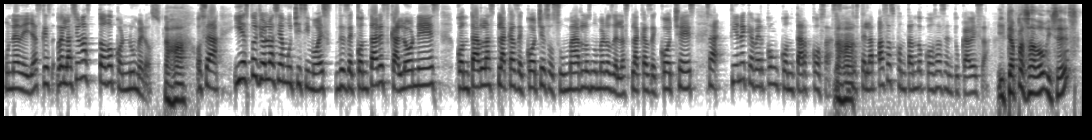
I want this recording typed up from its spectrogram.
una de ellas, que es relacionas todo con números. Ajá. O sea, y esto yo lo hacía muchísimo, es desde contar escalones, contar las placas de coches o sumar los números de las placas de coches. O sea, tiene que ver con contar cosas. Ajá. Entonces te la pasas contando cosas en tu cabeza. ¿Y te ha pasado, dices?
